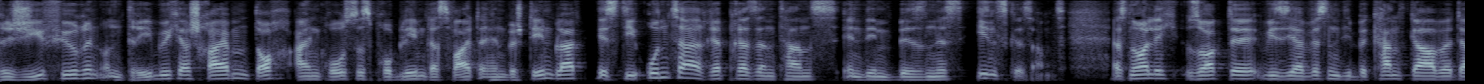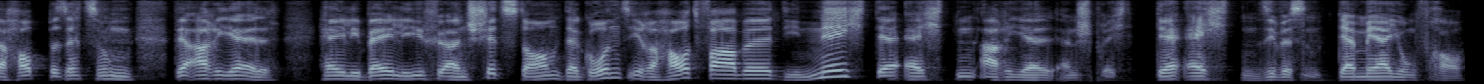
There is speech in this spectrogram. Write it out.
Regie führen und Drehbücher schreiben, doch ein großes Problem, das weiterhin bestehen bleibt, ist die Unterrepräsentanz in dem Business insgesamt. Erst neulich sorgte, wie Sie ja wissen, die Bekanntgabe der Hauptbesetzung der Ariel. Haley Bailey für einen Shitstorm, der Grund ihrer Hautfarbe, die nicht der echten Ariel entspricht der echten, Sie wissen, der Meerjungfrau,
